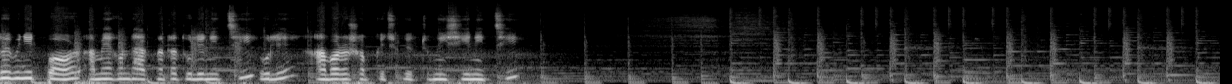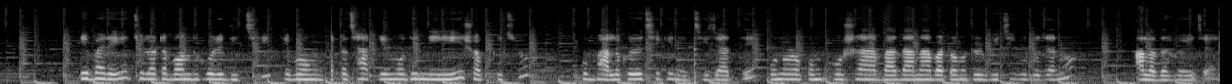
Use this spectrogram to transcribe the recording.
দুই মিনিট পর আমি এখন ঢাকনাটা তুলে নিচ্ছি। তুলে আবারও সবকিছুকে একটু মিশিয়ে নিচ্ছি। এবারে চুলাটা বন্ধ করে দিচ্ছি এবং একটা ছাকনির মধ্যে নিয়ে সবকিছু খুব ভালো করে ছেঁকে নিচ্ছি যাতে কোনো রকম খোসা বা দানা বা টমেটোর বিচিগুলো যেন আলাদা হয়ে যায়।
